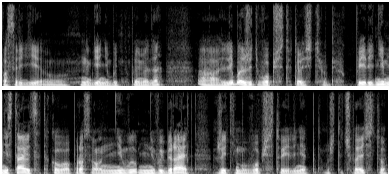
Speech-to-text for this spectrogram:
посреди, э, ну, где-нибудь, например, да, а, либо жить в обществе. То есть перед ним не ставится такого вопроса, он не, вы, не выбирает, жить ему в обществе или нет, потому что человечество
